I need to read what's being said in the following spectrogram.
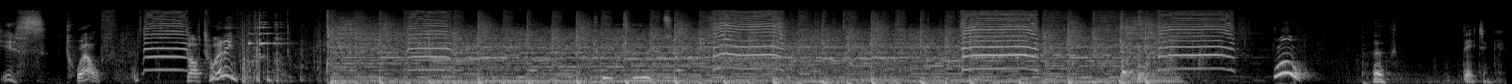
Yes, 12. Top 20. Woo! Pathetic.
